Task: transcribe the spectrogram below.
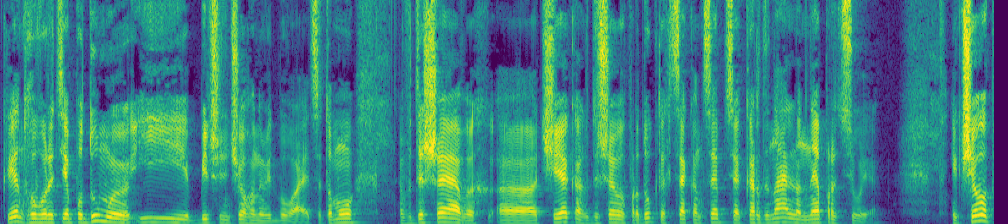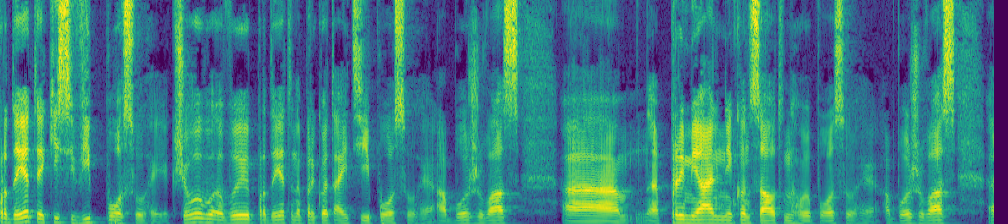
Клієнт говорить: я подумаю, і більше нічого не відбувається. Тому в дешевих чеках, в дешевих продуктах ця концепція кардинально не працює. Якщо ви продаєте якісь VIP-послуги, якщо ви, ви продаєте, наприклад, IT-послуги, або ж у вас преміальні консалтингові послуги, або ж у вас е,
